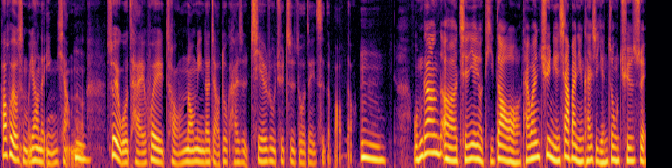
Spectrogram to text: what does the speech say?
它会有什么样的影响呢？嗯，所以我才会从农民的角度开始切入，去制作这一次的报道。嗯。我们刚刚呃前言有提到哦，台湾去年下半年开始严重缺水，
